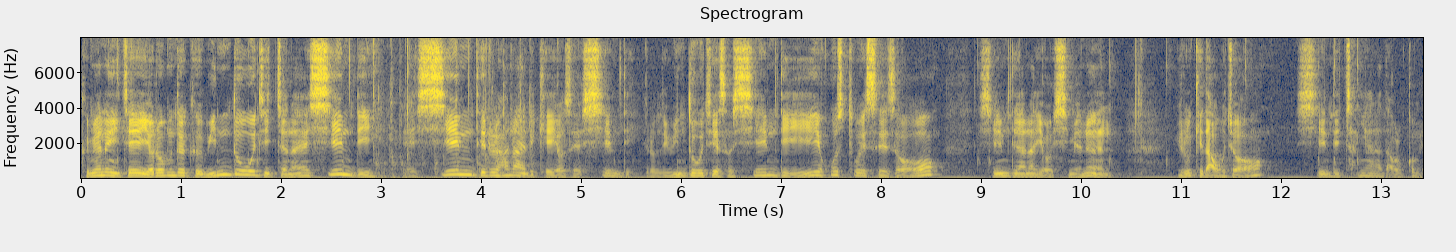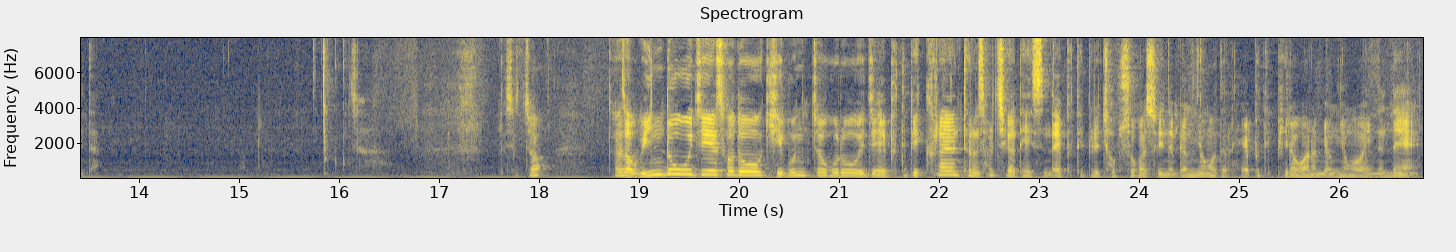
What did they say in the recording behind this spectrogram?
그러면은 이제 여러분들 그 윈도우즈 있잖아요. CMD 예, CMD를 하나 이렇게 여세요. CMD 여러분들 윈도우즈에서 CMD 호스트OS에서 CMD 하나 여시면은 이렇게 나오죠. CMD 창이 하나 나올 겁니다. 자, 되셨죠 그래서 윈도우즈에서도 기본적으로 이제 FTP 클라이언트는 설치가 되어 있습니다. FTP를 접속할 수 있는 명령어들, FTP라고 하는 명령어가 있는데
